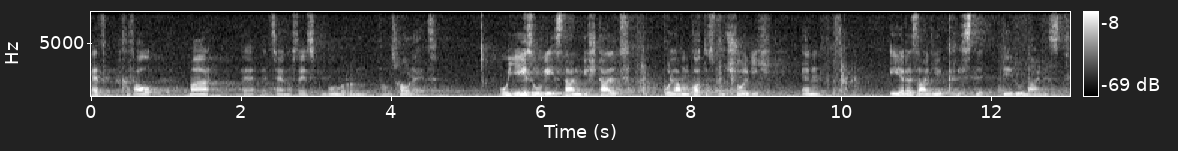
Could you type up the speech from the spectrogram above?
het geval, maar uh, het zijn nog steeds wonderen van schoonheid. O Jesu, wie ist dein Gestalt, o Lamm Gottes unschuldig, en Ehre sei dir, Christe, der du leidest.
